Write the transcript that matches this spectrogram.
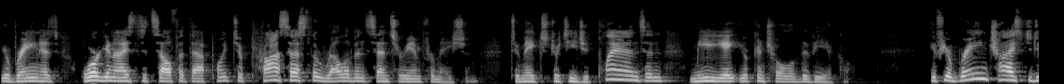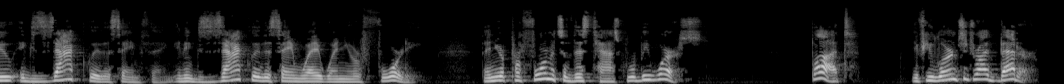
Your brain has organized itself at that point to process the relevant sensory information, to make strategic plans and mediate your control of the vehicle. If your brain tries to do exactly the same thing in exactly the same way when you're 40, then your performance of this task will be worse. But if you learn to drive better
